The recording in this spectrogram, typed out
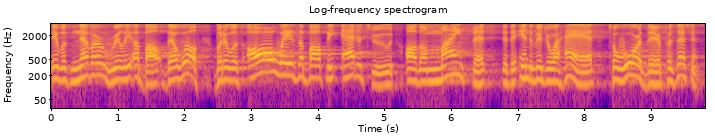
It was never really about their wealth, but it was always about the attitude or the mindset that the individual had toward their possessions.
